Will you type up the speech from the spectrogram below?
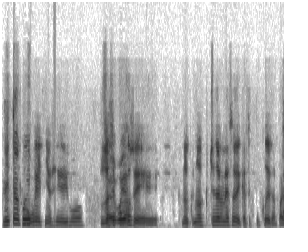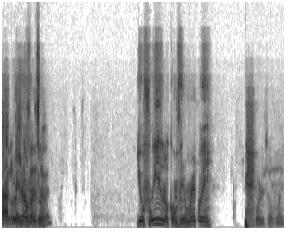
Neta, No, güey. güey, el señor sigue vivo. Pues A hace poco a- se. ¿No, ¿No escucharon eso de que hace poco desapareció Ah, pero de falso. Yo fui y lo confirmé, güey. Por eso, güey.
